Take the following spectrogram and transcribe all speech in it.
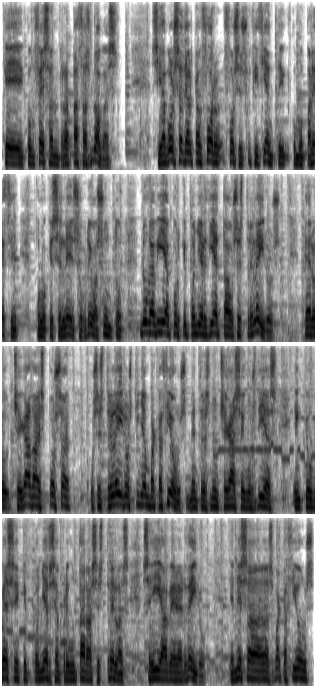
que confesan rapazas novas. Se a bolsa de alcanfor fose suficiente, como parece, polo que se lee sobre o asunto, non había por que poñer dieta aos estreleiros, pero chegada a esposa, os estreleiros tiñan vacacións mentras non chegasen os días en que houvese que poñerse a preguntar ás estrelas se ia haber herdeiro En esas vacacións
